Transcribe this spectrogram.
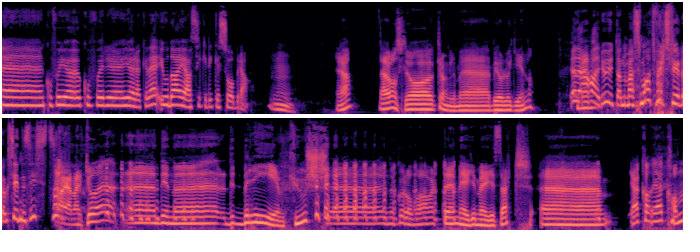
Eh, hvorfor, gjør, hvorfor gjør hun ikke det? Jo, da er hun sikkert ikke så bra. Mm. Ja. Det er jo vanskelig å krangle med biologien, da. Ja, Jeg Men- har jo utdannet meg som atferdsbiolog siden sist, så Ja, jeg merker jo det. Eh, dine, ditt brevkurs eh, under korona har vært meget, meget sterkt. Eh, jeg, kan, jeg kan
